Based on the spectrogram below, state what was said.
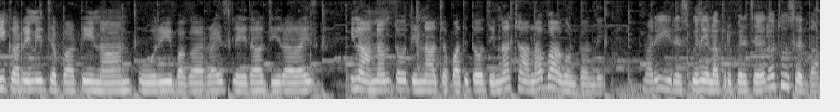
ఈ కర్రీని చపాతి నాన్ పూరి బగార్ రైస్ లేదా జీరా రైస్ ఇలా అన్నంతో తిన్నా చపాతీతో తిన్నా చాలా బాగుంటుంది. మరి ఈ రెసిపీని ఎలా ప్రిపేర్ చేయాలో చూసేద్దాం.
